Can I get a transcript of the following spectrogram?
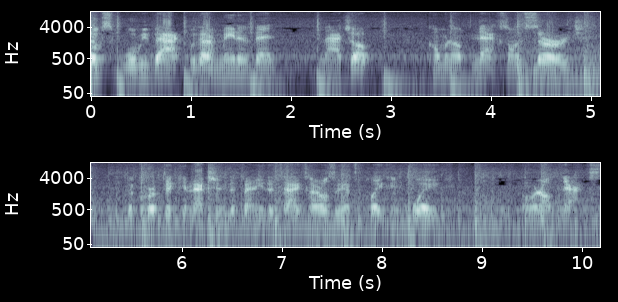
Folks, we'll be back with our main event matchup Coming up next on Surge, the Cryptic Connection defending the tag titles against Plague and Quake. Coming up next.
